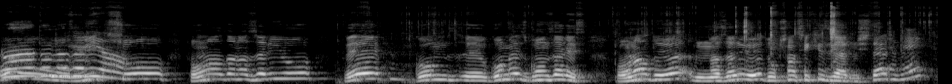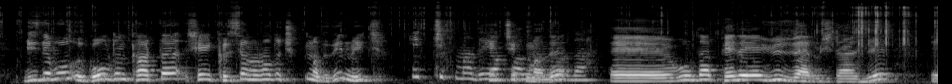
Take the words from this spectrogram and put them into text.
Ronaldo Oo, Nazario. Mitso, Ronaldo Nazario ve Gom- e, Gomez Gonzalez. Ronaldo'ya Nazario'ya 98 vermişler. Evet. Bizde bu Golden Kart'ta şey Cristiano Ronaldo çıkmadı değil mi hiç? Hiç çıkmadı Hiç çıkmadı. burada. Ee, burada Pele'ye 100 vermişlerdi. Ee,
